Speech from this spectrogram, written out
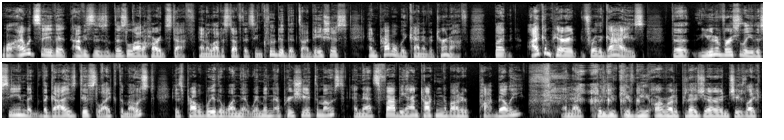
Well, I would say that obviously there's, there's a lot of hard stuff and a lot of stuff that's included that's audacious and probably kind of a turnoff. But I compare it for the guys. The universally the scene that the guys dislike the most is probably the one that women appreciate the most, and that's Fabienne talking about her pot belly, and like, will you give me oral pleasure? And she's like,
